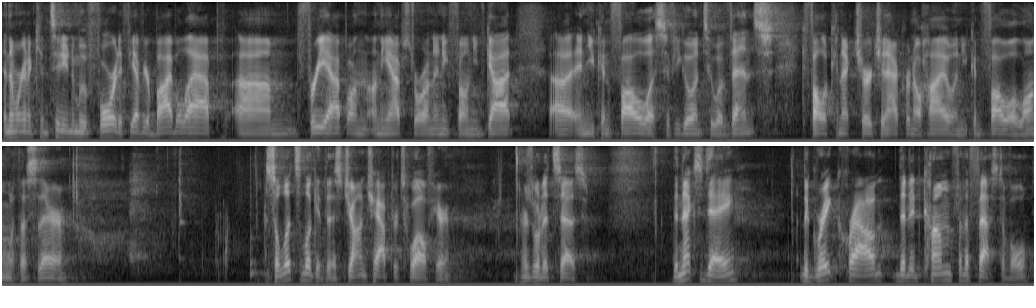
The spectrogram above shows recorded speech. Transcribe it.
And then we're going to continue to move forward. If you have your Bible app, um, free app on, on the App Store on any phone you've got, uh, and you can follow us if you go into events. You can follow Connect Church in Akron, Ohio, and you can follow along with us there. So let's look at this. John chapter 12 here. Here's what it says The next day, the great crowd that had come for the festival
